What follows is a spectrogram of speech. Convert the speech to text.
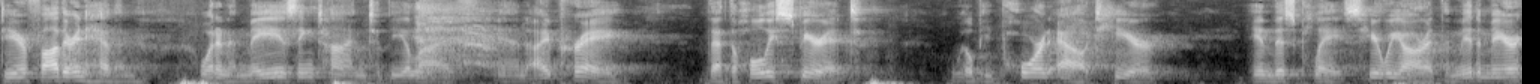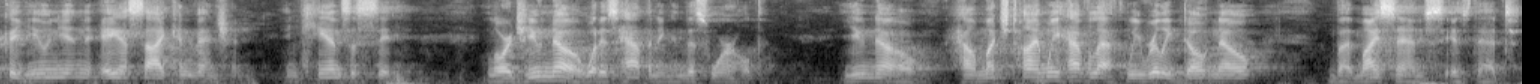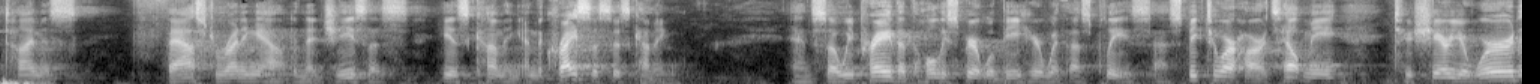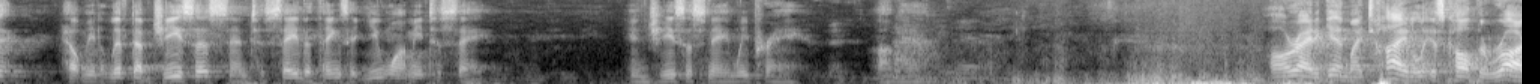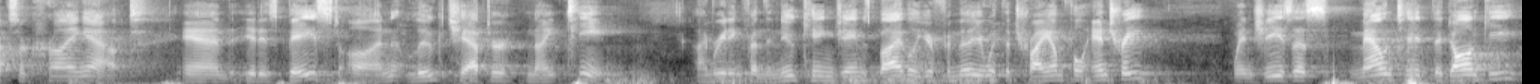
Dear Father in heaven, what an amazing time to be alive. And I pray that the Holy Spirit will be poured out here in this place. Here we are at the Mid America Union ASI Convention in Kansas City. Lord, you know what is happening in this world. You know how much time we have left. We really don't know, but my sense is that time is fast running out and that Jesus is coming and the crisis is coming. And so we pray that the Holy Spirit will be here with us. Please uh, speak to our hearts. Help me to share your word. Help me to lift up Jesus and to say the things that you want me to say. In Jesus' name we pray. Amen. All right, again, my title is called The Rocks Are Crying Out, and it is based on Luke chapter 19. I'm reading from the New King James Bible. You're familiar with the triumphal entry when Jesus mounted the donkey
